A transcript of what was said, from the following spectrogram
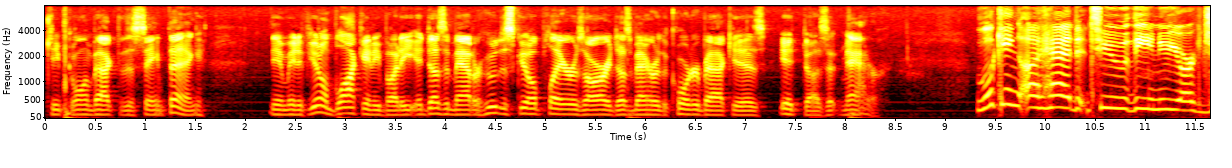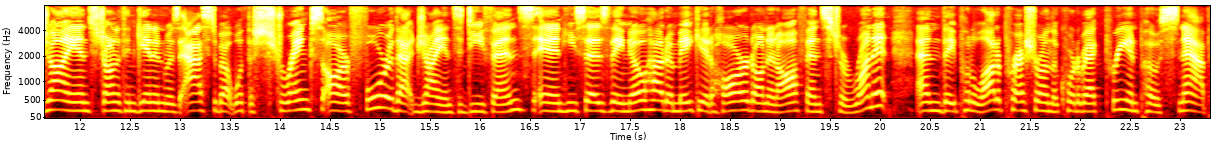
keep going back to the same thing. I mean, if you don't block anybody, it doesn't matter who the skill players are. It doesn't matter who the quarterback is. It doesn't matter. Looking ahead to the New York Giants, Jonathan Gannon was asked about what the strengths are for that Giants defense, and he says they know how to make it hard on an offense to run it, and they put a lot of pressure on the quarterback pre and post snap.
